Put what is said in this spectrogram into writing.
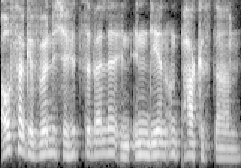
Außergewöhnliche Hitzewelle in Indien und Pakistan.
